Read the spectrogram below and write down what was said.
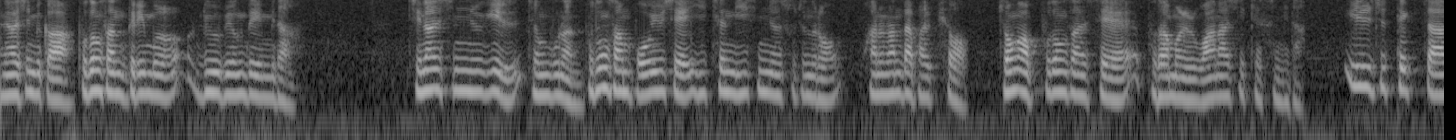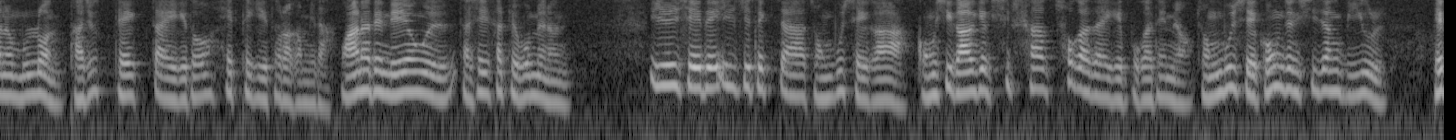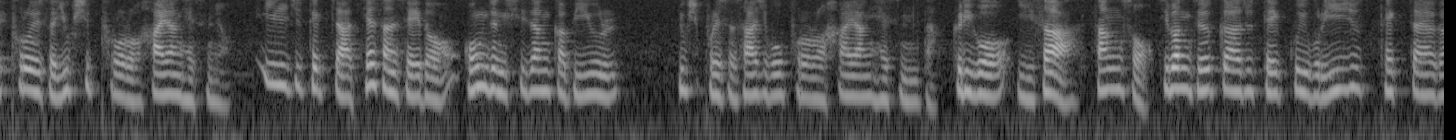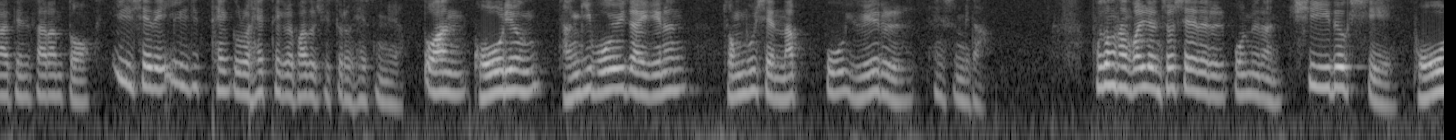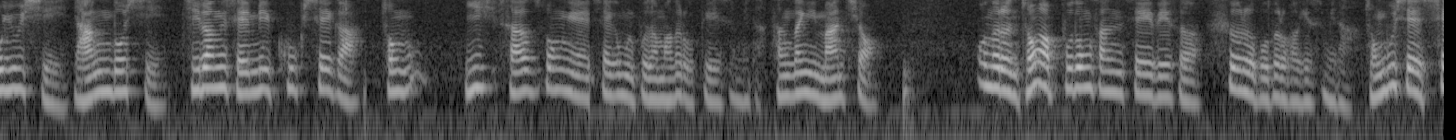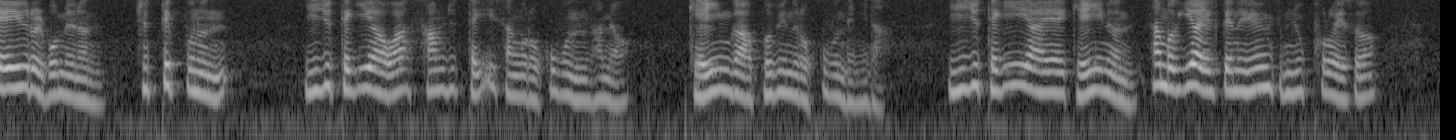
안녕하십니까. 부동산 드리머 류병대입니다. 지난 16일 정부는 부동산 보유세 2020년 수준으로 환원한다 발표, 종합부동산세 부담을 완화시켰습니다. 1주택자는 물론 다주택자에게도 혜택이 돌아갑니다. 완화된 내용을 자세히 살펴보면은 1세대 1주택자 종부세가 공시가격 14억 초과자에게 부과되며 종부세 공정시장 비율 100%에서 60%로 하향했으며 1주택자 재산세도 공정시장가 비율 60%에서 45%로 하향했습니다. 그리고 이사, 상속, 지방저가주택 구입으로 2주택자가 된 사람도 1세대 1주택으로 혜택을 받을 수 있도록 했으며 또한 고령 장기 보유자에게는 종부세 납부 유예를 했습니다. 부동산 관련 조세를 보면은 취득시, 보유시, 양도시, 지방세 및 국세가 총 24종의 세금을 부담하도록 되어 있습니다. 상당히 많죠. 오늘은 종합부동산세에 대해서 쓸어보도록 하겠습니다. 종부세 세율을 보면은 주택부는 2주택 이하와 3주택 이상으로 구분하며 개인과 법인으로 구분됩니다. 2주택 이하의 개인은 3억 이하일 때는 0.6%에서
